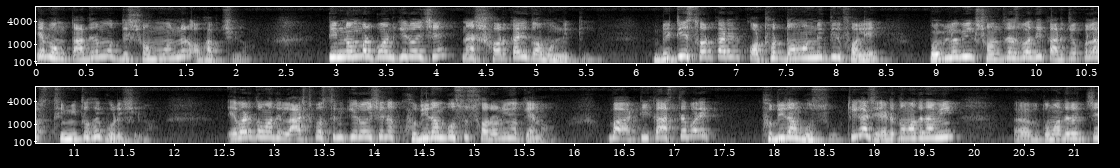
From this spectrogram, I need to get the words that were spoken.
এবং তাদের মধ্যে সমন্বয়ের অভাব ছিল। তিন নম্বর পয়েন্ট কী রয়েছে? না সরকারি দমননীতি ব্রিটিশ সরকারের কঠোর দমননীতির ফলে বৈপ্লবিক সন্ত্রাসবাদী কার্যকলাপ স্থিমিত হয়ে পড়েছিল। এবারে তোমাদের লাস্ট কোশ্চেন কী রয়েছে না? ক্ষুদিরাম বসু স্মরণীয় কেন? বা টিকা আসতে পারে ক্ষুদিরাম বসু, ঠিক আছে? এটা তোমাদের আমি তোমাদের হচ্ছে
